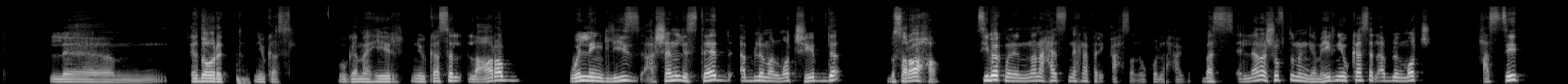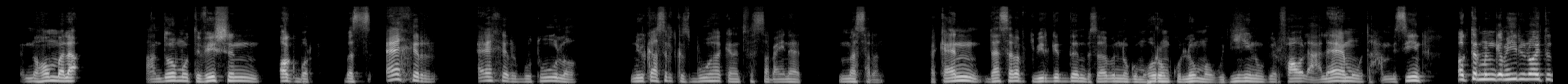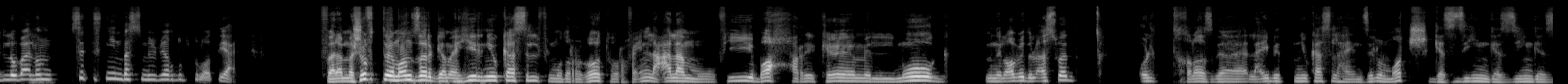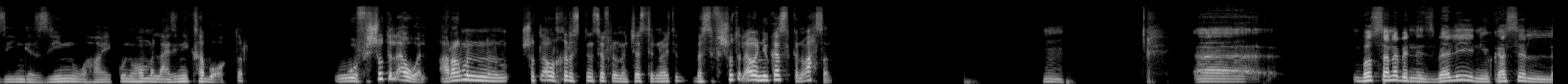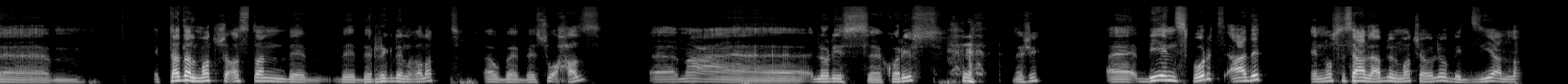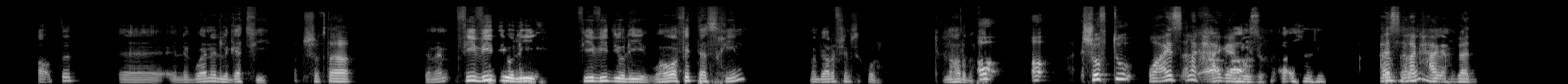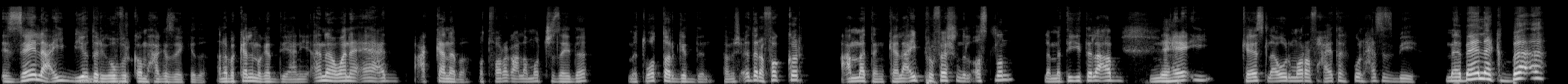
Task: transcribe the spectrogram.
لإدارة نيوكاسل وجماهير نيوكاسل العرب والإنجليز عشان الإستاد قبل ما الماتش يبدأ. بصراحة سيبك من إن أنا حاسس إن إحنا فريق أحسن وكل حاجة بس اللي أنا شفته من جماهير نيوكاسل قبل الماتش حسيت إن هم لأ عندهم motivation أكبر. بس آخر آخر بطولة نيوكاسل كسبوها كانت في السبعينات مثلا فكان ده سبب كبير جدا بسبب إن جمهورهم كلهم موجودين وبيرفعوا الأعلام ومتحمسين أكتر من جماهير يونايتد اللي بقى لهم ست سنين بس مش بياخدوا بطولات يعني. فلما شفت منظر جماهير نيوكاسل في المدرجات ورافعين العلم وفي بحر كامل موج من الأبيض والأسود قلت خلاص ده لعيبة نيوكاسل هينزلوا الماتش جازين جازين جازين جازين وهيكونوا هم اللي عايزين يكسبوا أكتر. وفي الشوط الأول على الرغم إن الشوط الأول خلص 2-0 لمانشستر يونايتد بس في الشوط الأول نيوكاسل كانوا أحسن. مم. آه بص أنا بالنسبة لي نيوكاسل آم، ابتدى الماتش أصلا ب- ب- بالرجل الغلط أو بسوء حظ آه، مع آه، لوريس كواريوس. ماشي؟ آه، بي إن سبورت قعدت النص ساعة اللي قبل الماتش كلها بتذيع لقطة آه، الأجوان اللي جت فيه. شفتها. تمام؟ في فيديو ليه في فيديو ليه وهو في التسخين ما بيعرفش يمسك كورة النهارده. آه آه شفته وعايز أسألك حاجة يا آه. ميزو. عايز أسألك حاجة بجد. إزاي لعيب بيقدر يفوكس في حاجة زي كده؟ أنا بتكلم بجد يعني أنا وأنا قاعد على الكنبة بتفرج على ماتش زي ده متوتر جدا فمش قادر أفكر، أمال كلاعب professional أصلا لما تيجي تلعب نهائي كأس لأول مرة في حياتك تكون حاسس بإيه؟ ما بالك بقى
